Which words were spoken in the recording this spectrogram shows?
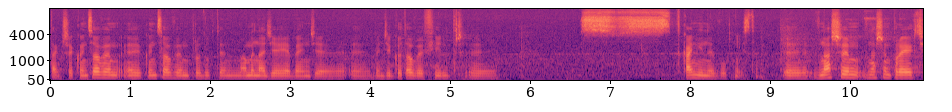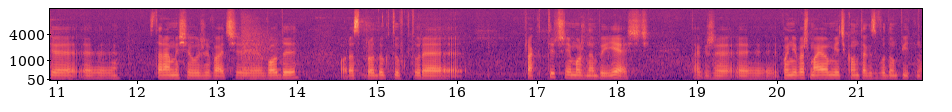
Także końcowym, e, końcowym produktem, mamy nadzieję, będzie, e, będzie gotowy filtr z tkaniny włóknistej. W naszym, w naszym projekcie staramy się używać wody oraz produktów, które praktycznie można by jeść, także, ponieważ mają mieć kontakt z wodą pitną.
